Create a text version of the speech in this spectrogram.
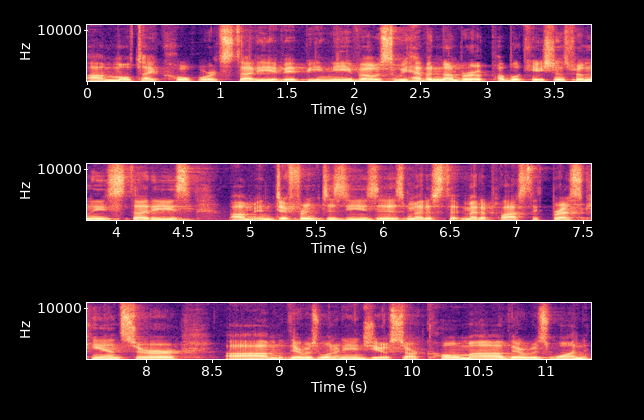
uh, multi-cohort study of ipi-nivo. So we have a number of publications from these studies um, in different diseases, metaplastic breast cancer. Um, there was one in angiosarcoma. There was one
